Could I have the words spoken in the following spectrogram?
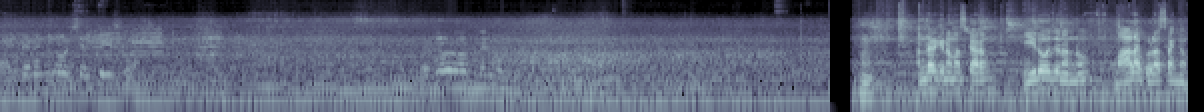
అయిపోయినాక నువ్వు సెల్ఫీ తీసుకురా అందరికీ నమస్కారం. ఈరోజు నన్ను మాల కుల సంఘం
